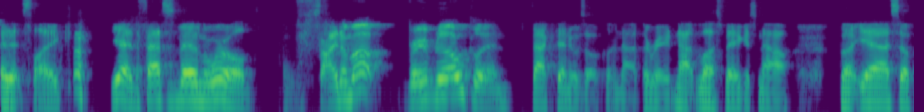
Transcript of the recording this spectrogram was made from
and it's like, yeah, the fastest man in the world. Sign him up. Bring him to Oakland. Back then it was Oakland, not the raid, not Las Vegas now. But yeah, so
